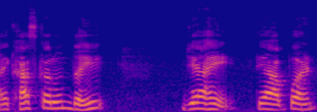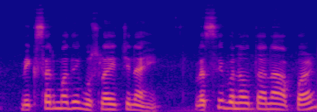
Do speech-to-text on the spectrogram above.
आणि खास करून दही जे आहे ते आपण मिक्सरमध्ये घुसळायची नाही. लस्सी बनवताना आपण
